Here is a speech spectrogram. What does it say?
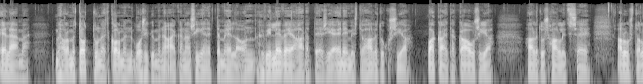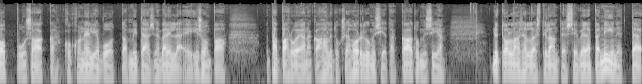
elämä. Me olemme tottuneet kolmen vuosikymmenen aikana siihen, että meillä on hyvin leveäharteisia enemmistöhallituksia, vakaita kausia. Hallitus hallitsee alusta loppuun saakka koko neljä vuotta, mitään siinä välillä ei isompaa tapahdu, ei ainakaan hallituksen horjumisia tai kaatumisia. Nyt ollaan sellaisessa tilanteessa ja vieläpä niin, että,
